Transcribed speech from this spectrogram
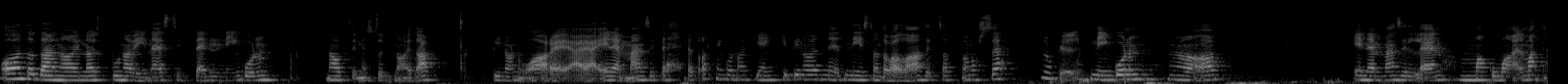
oon tota, noin, noista punaviineista sitten niin kun, nauttinut noita pinonuoreja ja enemmän sitten ehkä tuossa niin noita jenkkipinoita, niin, niistä on tavallaan sit sattunut se. Okay. niin kun, aa, enemmän silleen makumaailmat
